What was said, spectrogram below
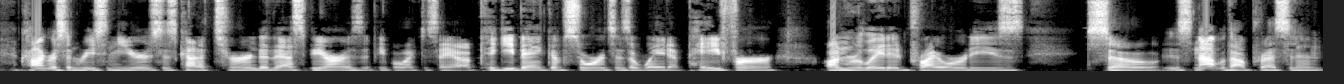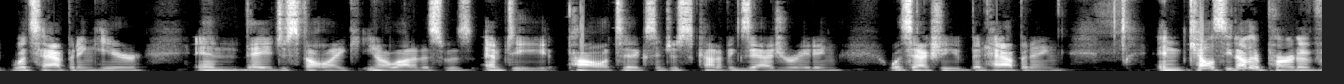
Congress in recent years has kind of turned to the SPR, as people like to say, a piggy bank of sorts, as a way to pay for unrelated priorities. So it's not without precedent what's happening here. And they just felt like, you know, a lot of this was empty politics and just kind of exaggerating what's actually been happening. And Kelsey, another part of,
